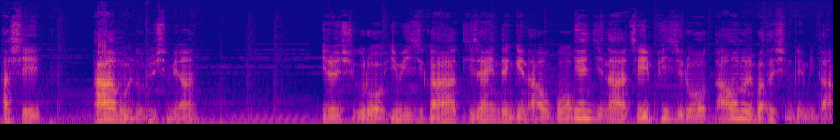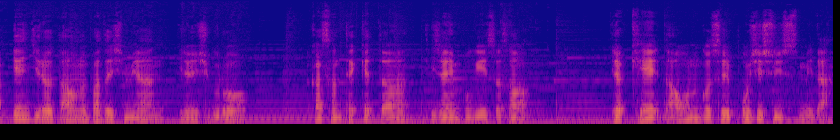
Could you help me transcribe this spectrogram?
다시 다음을 누르시면 이런 식으로 이미지가 디자인된 게 나오고 PNG나 JPG로 다운을 받으시면 됩니다. PNG로 다운을 받으시면 이런 식으로 아까 선택했던 디자인북에 있어서 이렇게 나오는 것을 보실 수 있습니다.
